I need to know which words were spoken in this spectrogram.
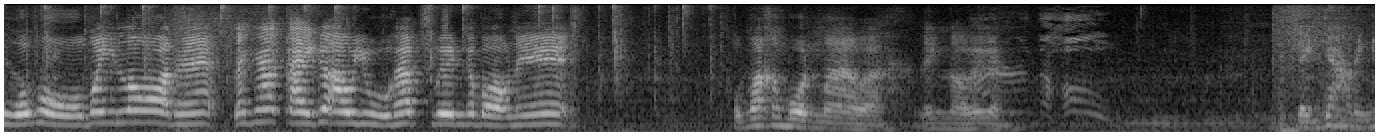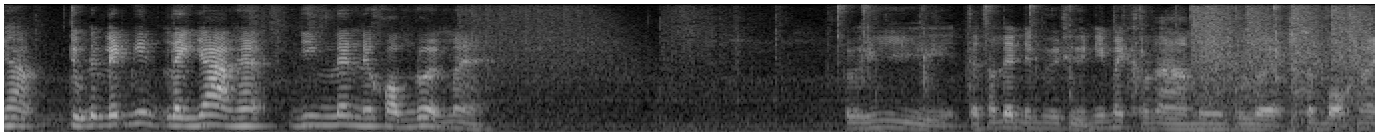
หัวโผล่ไม่รอดฮะระยะไกลก็เอาอยู่ครับเวนกระบอกนี้ ผมว่าข้างบนมาว่ะเล็งน้อยไว้กัน เล็งยากเล็งยาก จุดเล็กๆนี่เล็งยากฮะ ยิ่งเล่นในคอมด้วยแม่เอ้ย แต่ถ้าเล่นในมือถือนี่ไม่คนามือกูเลยจะบอกให้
